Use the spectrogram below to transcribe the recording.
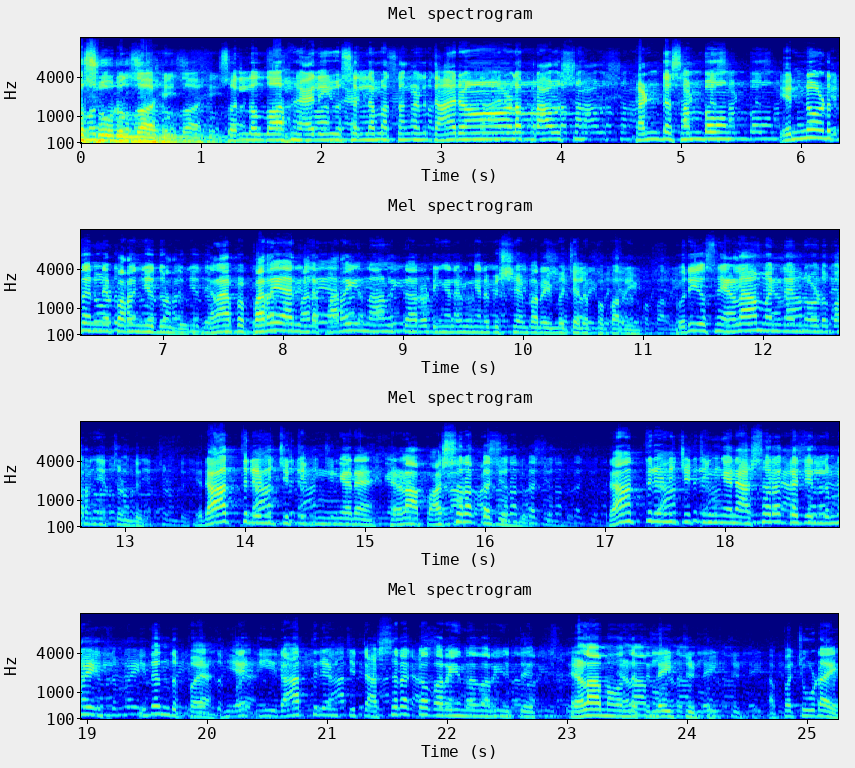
റസൂലുള്ളാഹി സ്വല്ലല്ലാഹു അലൈഹി വസല്ലമ തങ്ങൾ ധാരാളം പ്രാവശ്യം കണ്ട സംഭവം എന്നോട് തന്നെ പറഞ്ഞതുണ്ട്. ഞാൻ പറയാറില്ല. പറയുന്ന ആൾക്കാരോട് ഇങ്ങനെ ഇങ്ങനെ വിഷയം പറയുമ്പോൾ ചിലപ്പോൾ പറയും. ഒരു ദിവസം എളാമൻ എന്നോട് പറഞ്ഞിട്ടുണ്ട്. രാത്രി എണിച്ചിട്ട് ഇങ്ങനെ എളാപ്പ് അഷറക്ക ചെല്ലും രാത്രി എണിച്ചിട്ട് ഇങ്ങനെ അഷറക്ക ചെല്ലുമ്പോ ഇതെന്തിപ്പ ഏ- ഈ രാത്രി എണിച്ചിട്ട് അഷറക്ക പറയുന്നത് പറഞ്ഞിട്ട് എളാമ വന്നിട്ട് ലൈറ്റ് ഇട്ട് അപ്പൊ ചൂടായി.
